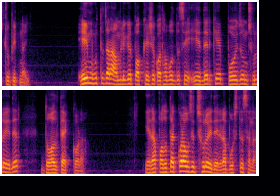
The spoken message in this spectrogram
স্টুপিড নাই। এই মুহূর্তে যারা আওয়ামী লীগের পক্ষে এসে কথা বলতেছে, এদেরকে প্রয়োজন ছিল এদের দল ত্যাগ করা। এরা পদত্যাগ করা উচিত ছিল এদের, এরা বুঝতেছে না,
